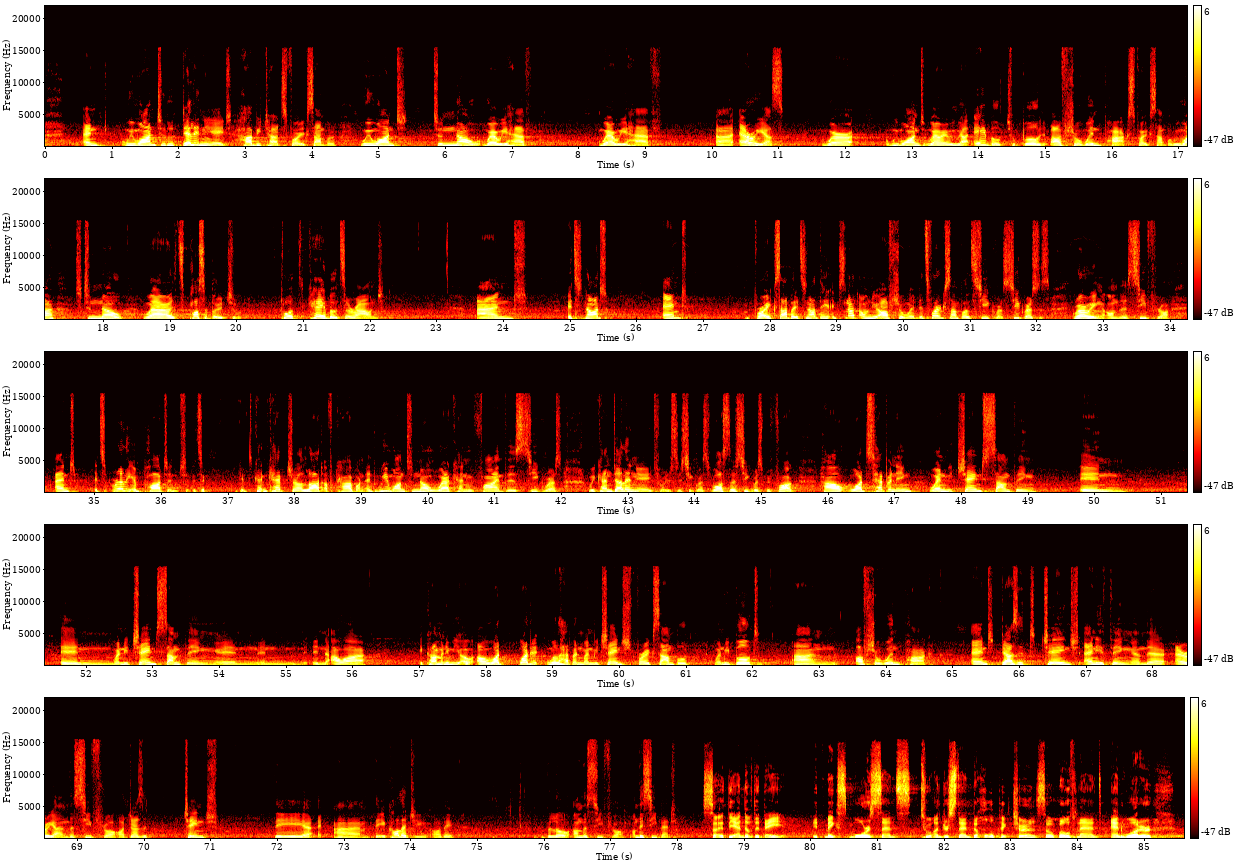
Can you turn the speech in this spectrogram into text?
And we want to delineate habitats, for example. We want to know where we have, where we have uh, areas where we want where we are able to build offshore wind parks, for example. We want to know where it's possible to put cables around. And it's not, and for example, it's not, the, it's not only offshore wind, it's for example seagrass. Seagrass is growing on the seafloor. And it's really important. It's a, it can capture a lot of carbon, and we want to know where can we find this seagrass we can delineate the sequence. Was the sequence before? How, what's happening when we change something in, in when we change something in, in, in our economy, or, or what, what will happen when we change, for example, when we build an offshore wind park, and does it change anything in the area in the seafloor, or does it change the, um, the ecology or the below on the seafloor, on the seabed. So at the end of the day, it makes more sense to understand the whole picture, so both land and water,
